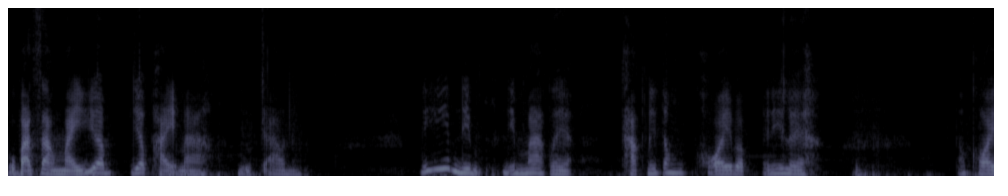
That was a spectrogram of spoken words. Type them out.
อุปัตสั่งไหมเยื่อเยื่อไผ่มาอยู่เจ้าหนึ่งนิ่มนิ่มนิ่มมากเลยอะถักนี่ต้องคอยแบบอันนี้เลย ต้องคอย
